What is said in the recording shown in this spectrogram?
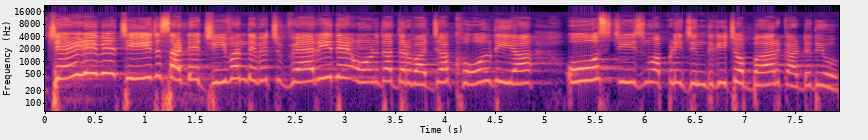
ਜਿਹੜੀ ਵੀ ਚੀਜ਼ ਸਾਡੇ ਜੀਵਨ ਦੇ ਵਿੱਚ ਵੈਰੀ ਦੇ ਆਉਣ ਦਾ ਦਰਵਾਜ਼ਾ ਖੋਲਦੀ ਆ, ਉਸ ਚੀਜ਼ ਨੂੰ ਆਪਣੀ ਜ਼ਿੰਦਗੀ ਚੋਂ ਬਾਹਰ ਕੱਢ ਦਿਓ।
